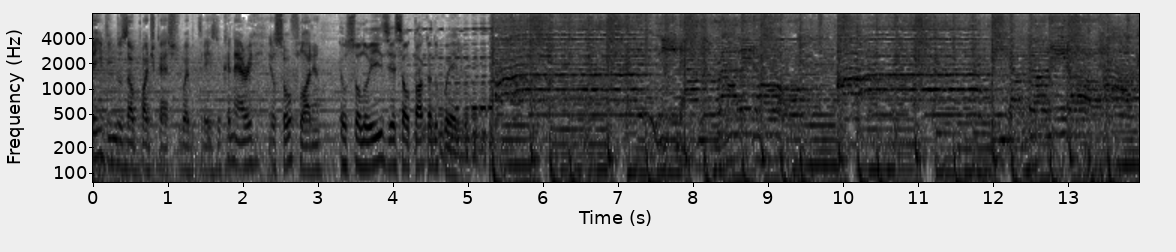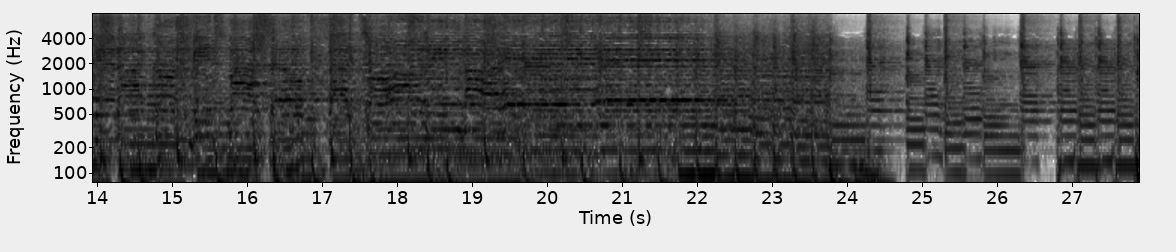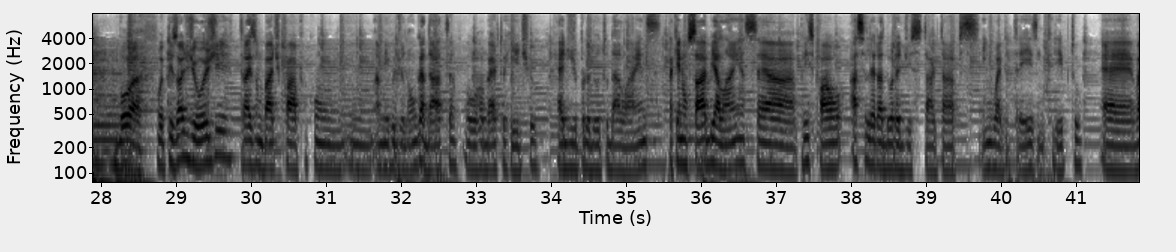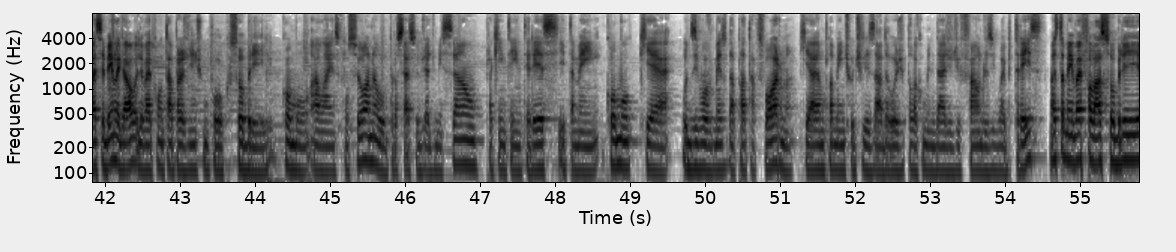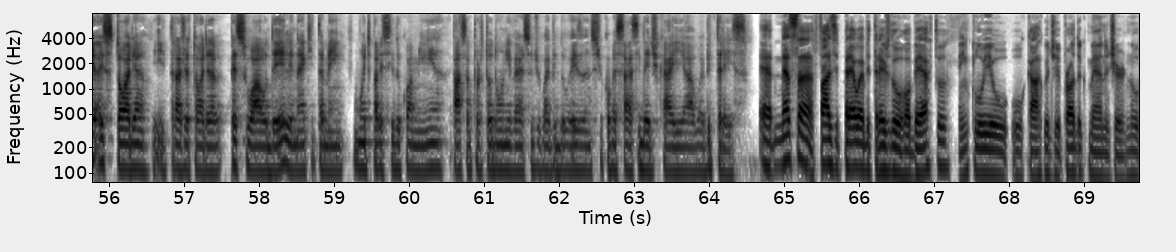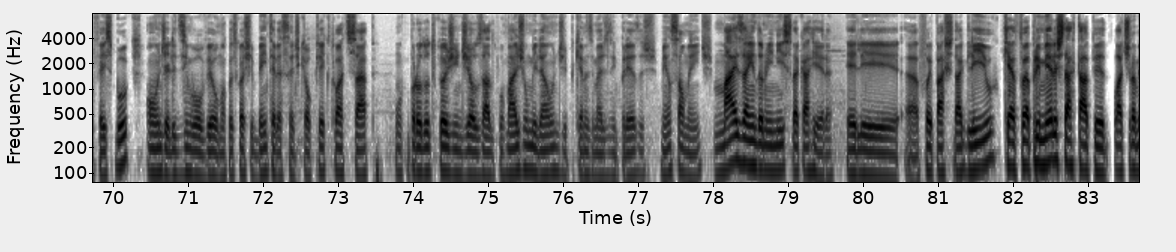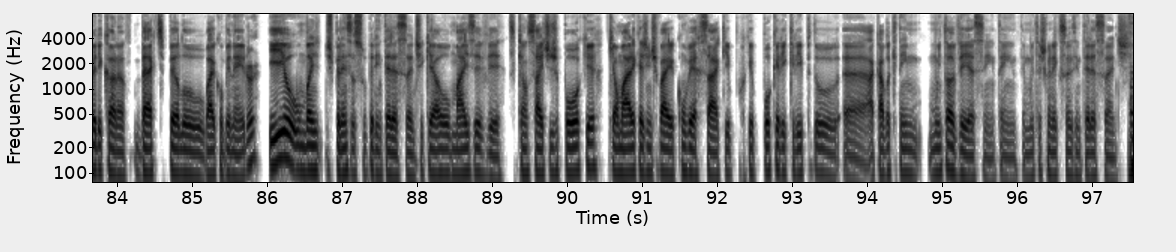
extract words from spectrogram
Bem-vindos ao podcast Web3 do Canary. Eu sou o Florian. Eu sou o Luiz e esse é o Toca do Coelho. O episódio de hoje traz um bate-papo com um amigo de longa data, o Roberto Ritchie, head de produto da Alliance. Para quem não sabe, a Alliance é a principal aceleradora de startups em Web3, em cripto. É, vai ser bem legal, ele vai contar para a gente um pouco sobre como a Alliance funciona, o processo de admissão, para quem tem interesse, e também como que é o desenvolvimento da plataforma, que é amplamente utilizada hoje pela comunidade de founders em Web3, mas também vai falar sobre a história e trajetória pessoal dele, né, que também muito parecido com a minha, passa por todo o universo de Web 2 antes de começar a se dedicar aí à Web 3. É, nessa fase pré-Web 3 do Roberto, incluiu o cargo de Product Manager no Facebook, onde ele desenvolveu uma coisa que eu achei bem interessante, que é o Click to WhatsApp, um produto que hoje em dia é usado por mais de um milhão de pequenas e médias empresas mensalmente. Mais ainda no início da carreira, ele uh, foi parte da Glio, que é, foi a primeira startup latino-americana backed pelo Y Combinator, e uma experiência super interessante que é o Mais EV, que é um site de poker, que é uma área que a gente vai conversar aqui, porque poker e cripto uh, acaba que tem muito a ver, assim, tem, tem muitas conexões interessantes.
